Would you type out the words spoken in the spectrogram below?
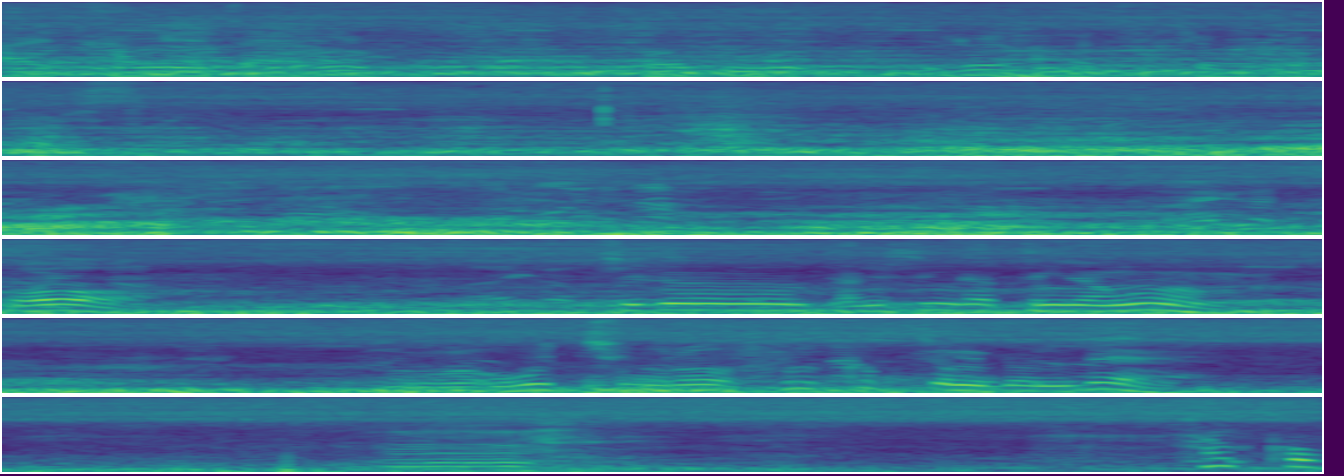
아니 강 회장, 버디를 한번 지켜보도록 하겠습니다. 어, 지금 당신 같은 경우 어, 우측으로 한 컵 정도인데 어, 한 컵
